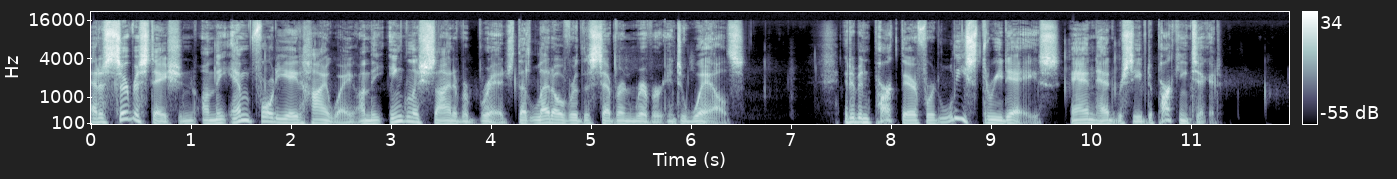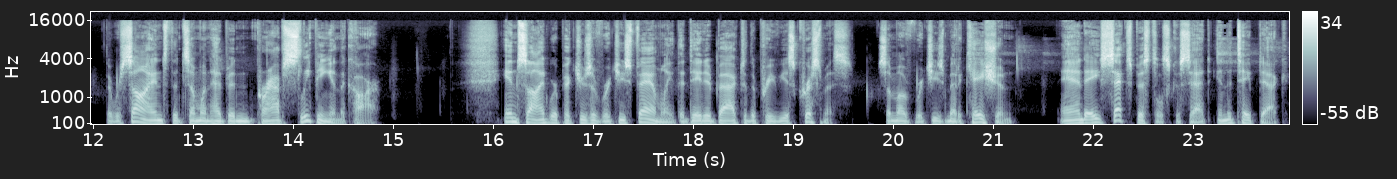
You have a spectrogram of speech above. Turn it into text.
at a service station on the M48 highway on the English side of a bridge that led over the Severn River into Wales. It had been parked there for at least three days and had received a parking ticket. There were signs that someone had been perhaps sleeping in the car. Inside were pictures of Richey's family that dated back to the previous Christmas, some of Richey's medication, and a Sex Pistols cassette in the tape deck.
